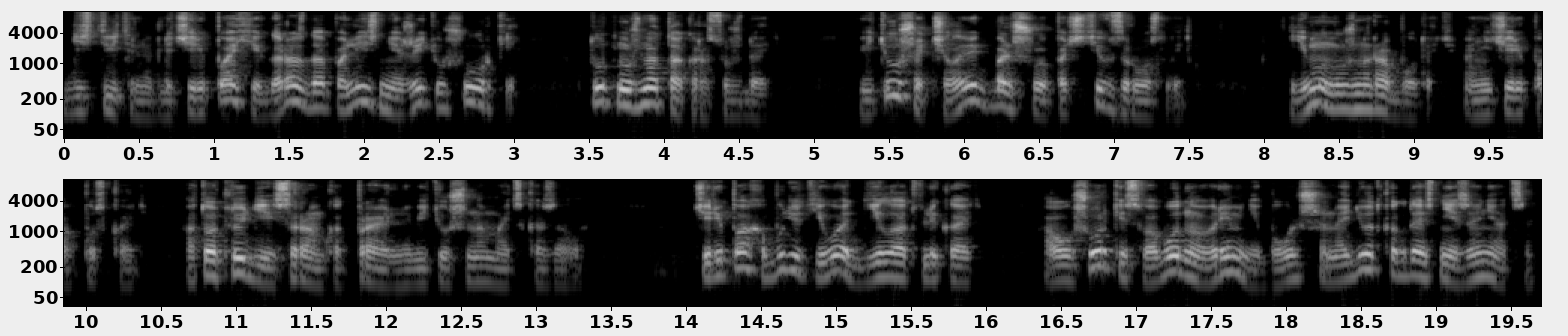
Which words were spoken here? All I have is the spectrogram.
Действительно, для черепахи гораздо полезнее жить у Шурки. Тут нужно так рассуждать. Витюша человек большой, почти взрослый. Ему нужно работать, а не черепах пускать. А тот людей срам, как правильно Витюшина мать сказала. Черепаха будет его от дела отвлекать. А у Шурки свободного времени больше, найдет, когда с ней заняться.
